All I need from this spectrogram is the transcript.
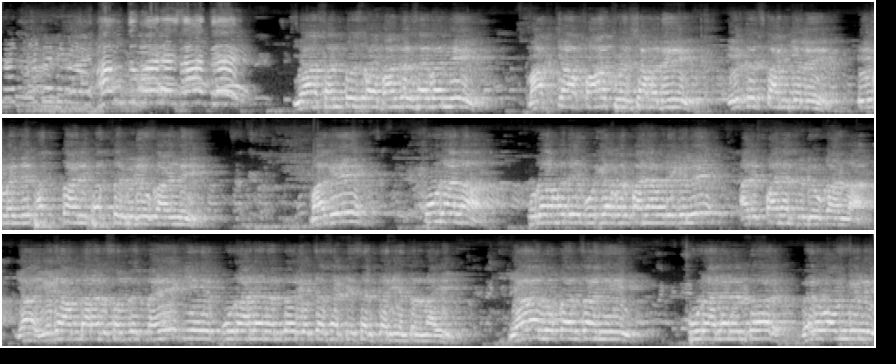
हम तुम्हारे साथ या संतोषराव बांगर साहेबांनी मागच्या पाच वर्षामध्ये एकच काम केले. ते म्हणजे फक्त आणि फक्त व्हिडिओ काढणे. मागे पूर आला पुरामध्ये गुडघ्यावर पाण्यामध्ये गेले आणि पाण्यात व्हिडिओ काढला. या येड्या आमदाराला समजत नाही की हे पूर आल्यानंतर याच्यासाठी सरकारी यंत्रणा आहे. या लोकांचाही पूर आल्यानंतर घर वाहून गेले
